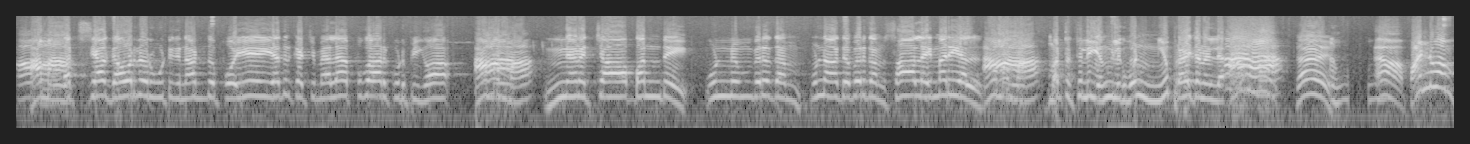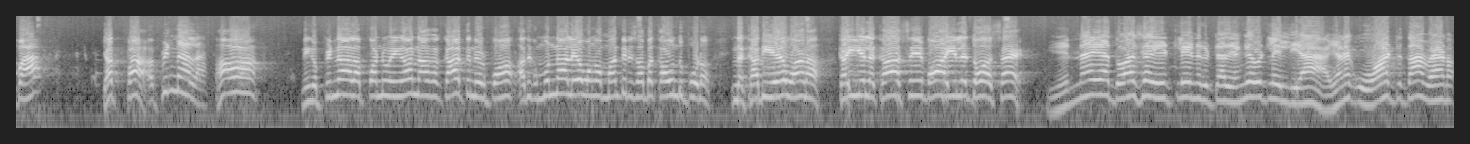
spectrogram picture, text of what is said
ஆமா. வரிசையா கவர்னர் வீட்டுக்கு நடந்து போய் எதிர்க்கட்சி மேல புகார் கொடுப்பீங்க. ஆமாமா நினைச்சா பந்து உண்ணும் விரதம் உண்ணாத விரதம் சாலை மறியல். ஆமாமா. மொத்தத்துல எங்களுக்கு ஒன்னும் பிரயோஜனம் இல்ல. பண்ணுவோம்ப்பா. எப்பா? பின்னால. நீங்க பின்னால பண்ணுவீங்க நாங்க காத்து நிற்போம். அதுக்கு முன்னாலே உங்க மந்திரி சபை கவுந்து போடும். இந்த கதையே வேணாம். கையில காசு வாயில தோசை. என்னய்யா தோசை இட்லின்னு கிட்டாது? எங்க வீட்டுல இல்லையா? எனக்கு ஓட்டு தான் வேணும்.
